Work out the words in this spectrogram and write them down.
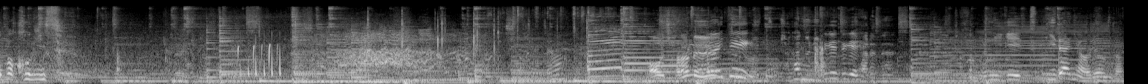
오빠 거기 있어요. 어, 잘하네. 화이팅! 착한 누님. 두개 두 개. 언 니 이게 2단이 어려운 거.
